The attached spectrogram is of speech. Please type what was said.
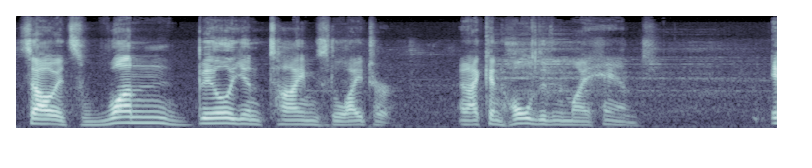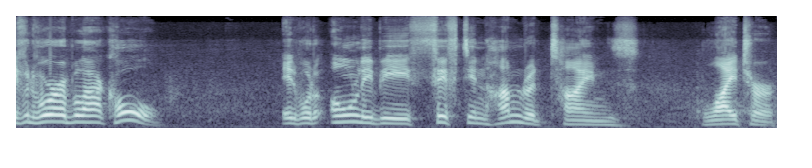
So it's one billion times lighter, and I can hold it in my hand. If it were a black hole, it would only be 1500 times lighter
